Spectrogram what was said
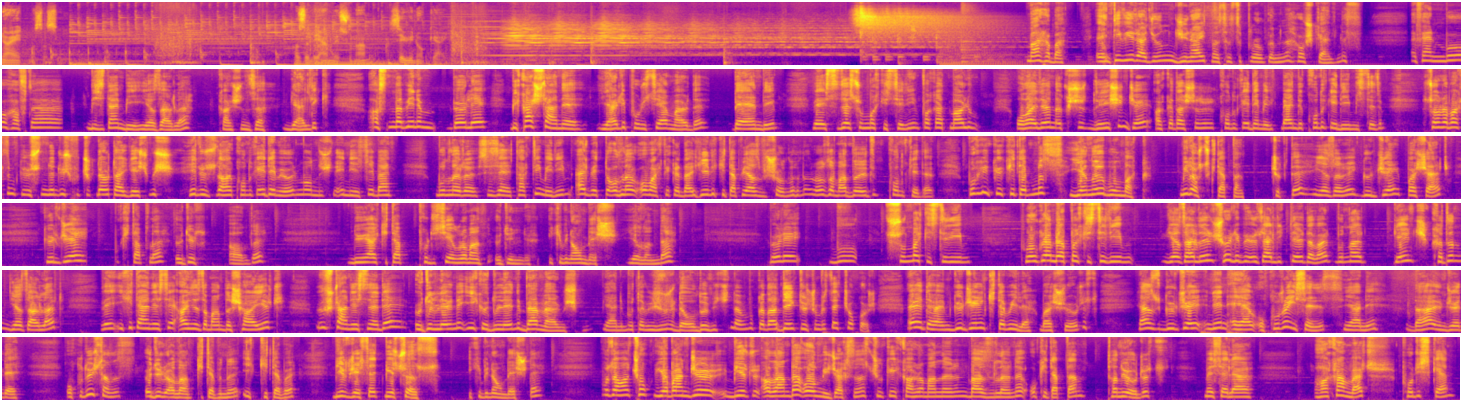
Cinayet Masası Hazırlayan ve sunan Sevin Okyay Merhaba, NTV Radyo'nun Cinayet Masası programına hoş geldiniz. Efendim bu hafta bizden bir yazarla karşınıza geldik. Aslında benim böyle birkaç tane yerli polisiyen vardı beğendiğim ve size sunmak istediğim fakat malum olayların akışı değişince arkadaşları konuk edemedik. Ben de konuk edeyim istedim. Sonra baktım ki üstünden 3,5-4 ay geçmiş. Henüz daha konuk edemiyorum. Onun için en iyisi ben bunları size takdim edeyim. Elbette onlar o vakte kadar yeni kitap yazmış olurlar. O zaman da dedim konuk ederim. Bugünkü kitabımız Yanığı Bulmak. Milos kitaptan çıktı. Yazarı Gülce Başar. Gülce bu kitapla ödül aldı. Dünya Kitap Polisiye Roman Ödülü 2015 yılında. Böyle bu sunmak istediğim, program yapmak istediğim yazarların şöyle bir özellikleri de var. Bunlar genç kadın yazarlar ve iki tanesi aynı zamanda şair. Üç tanesine de ödüllerini, ilk ödüllerini ben vermişim. Yani bu tabii jüride olduğum için de bu kadar denk düşmesi de çok hoş. Evet efendim Gülce'nin kitabıyla başlıyoruz. Yalnız Gülce'nin eğer okuru iseniz yani daha önce de okuduysanız ödül alan kitabını, ilk kitabı Bir Ceset Bir Söz 2015'te. O zaman çok yabancı bir alanda olmayacaksınız. Çünkü kahramanların bazılarını o kitaptan tanıyoruz. Mesela Hakan var, polisken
